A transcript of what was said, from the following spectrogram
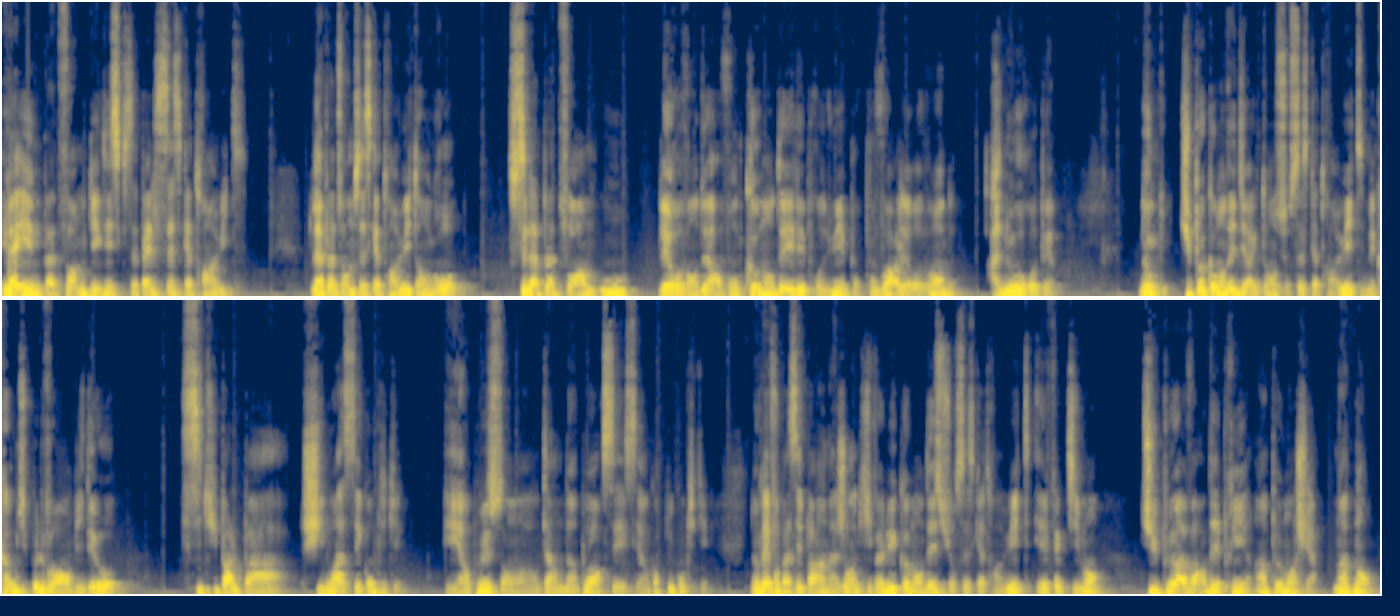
Et là, il y a une plateforme qui existe qui s'appelle 1688. La plateforme 1688, en gros, c'est la plateforme où les revendeurs vont commander les produits pour pouvoir les revendre à nous, Européens. Donc, tu peux commander directement sur 1688, mais comme tu peux le voir en vidéo, si tu parles pas chinois, c'est compliqué. Et en plus, en, termes d'import, c'est encore plus compliqué. Donc là, il faut passer par un agent qui va lui commander sur 1688, et effectivement, tu peux avoir des prix un peu moins chers. Maintenant,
